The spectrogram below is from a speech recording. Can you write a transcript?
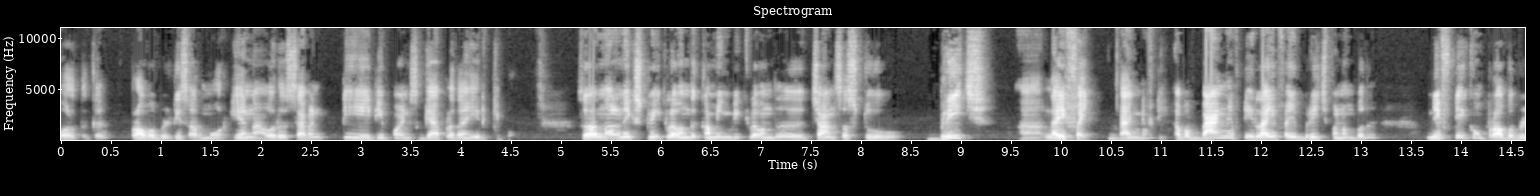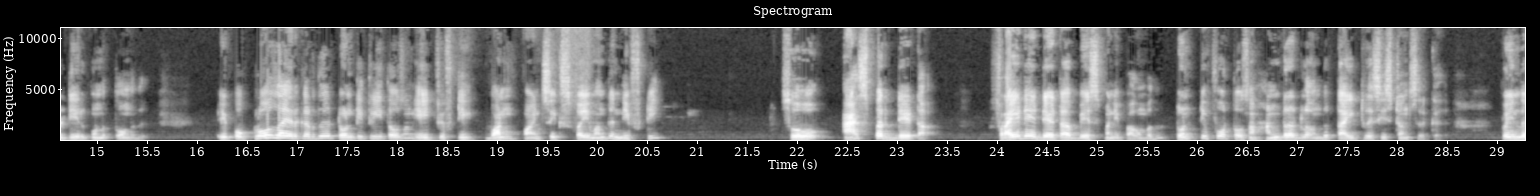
போகிறதுக்கு ப்ராபபிலிட்டிஸ் ஆர் மோர் ஏன்னா ஒரு செவன்ட்டி எயிட்டி பாயிண்ட்ஸ் கேப்பில் தான் இருக்கிப்போம் ஸோ அதனால் நெக்ஸ்ட் வீக்கில் வந்து கம்மிங் வீக்கில் வந்து chances to breach life high bank Nifty அப்போ bank Nifty life high breach பண்ணும்போது நிஃப்டிக்கும் ப்ராபபிலிட்டி இருக்கும்னு தோணுது. இப்போ க்ளோஸ் ஆகிருக்கிறது twenty three thousand eight fifty one point six five வந்து Nifty. So as per data Friday data base பண்ணி பார்க்கும்போது டுவெண்ட்டி ஃபோர் தௌசண்ட் ஹண்ட்ரடில் வந்து டைட் ரெசிஸ்டன்ஸ் இருக்குது இப்போ இந்த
